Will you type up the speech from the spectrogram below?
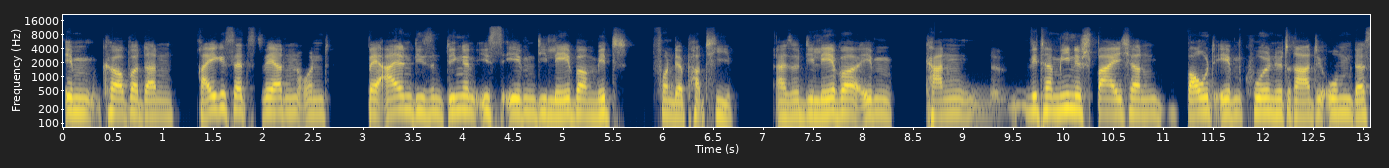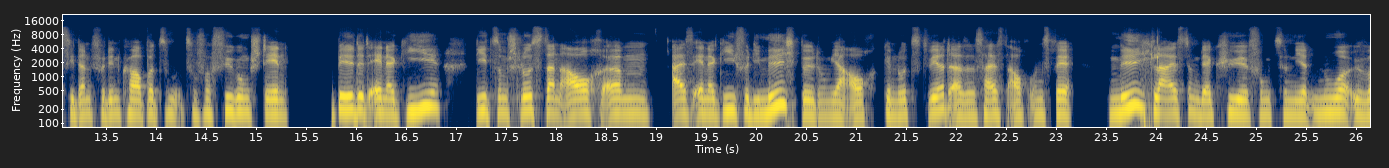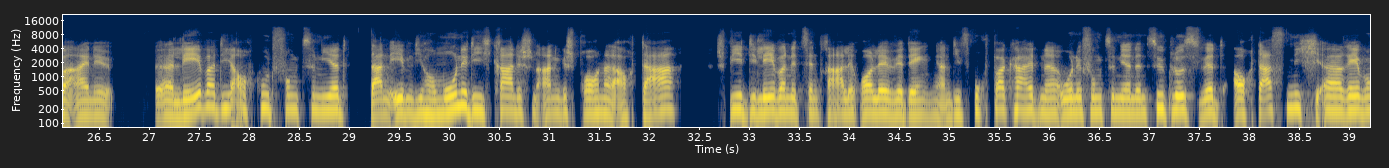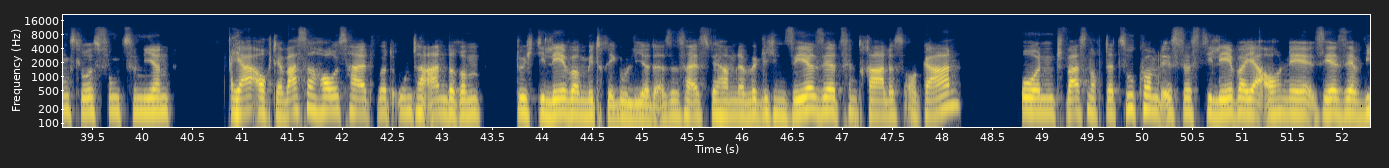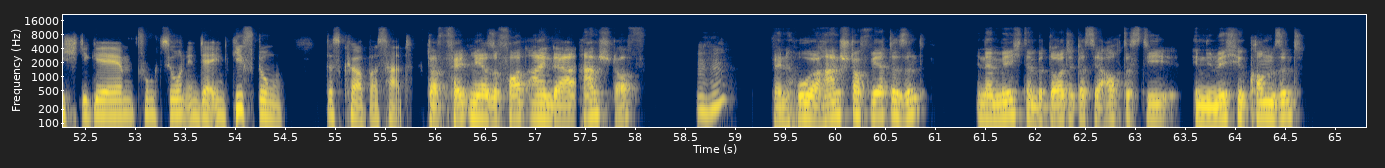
im Körper dann freigesetzt werden. Und bei allen diesen Dingen ist eben die Leber mit von der Partie. Also die Leber eben kann Vitamine speichern, baut eben Kohlenhydrate um, dass sie dann für den Körper zu, zur Verfügung stehen, bildet Energie, die zum Schluss dann auch ähm, als Energie für die Milchbildung ja auch genutzt wird. Also das heißt, auch unsere Milchleistung der Kühe funktioniert nur über eine äh, Leber, die auch gut funktioniert. Dann eben die Hormone, die ich gerade schon angesprochen habe. Auch da spielt die Leber eine zentrale Rolle. Wir denken an die Fruchtbarkeit. Ne? Ohne funktionierenden Zyklus wird auch das nicht äh, reibungslos funktionieren. Ja, auch der Wasserhaushalt wird unter anderem durch die Leber mitreguliert. Also das heißt, wir haben da wirklich ein sehr, sehr zentrales Organ. Und was noch dazu kommt, ist, dass die Leber ja auch eine sehr, sehr wichtige Funktion in der Entgiftung des Körpers hat. Da fällt mir sofort ein der Harnstoff. Mhm. Wenn hohe Harnstoffwerte sind, in der Milch, dann bedeutet das ja auch, dass die in die Milch gekommen sind,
